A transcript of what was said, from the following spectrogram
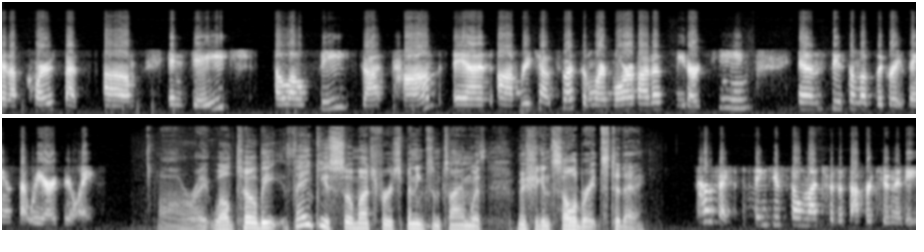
and of course, that's um, engagellc.com, and um, reach out to us and learn more about us, meet our team, and see some of the great things that we are doing. Right. Well, Tobi, thank you so much for spending some time with Michigan Celebrates today. Perfect. Thank you so much for this opportunity.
